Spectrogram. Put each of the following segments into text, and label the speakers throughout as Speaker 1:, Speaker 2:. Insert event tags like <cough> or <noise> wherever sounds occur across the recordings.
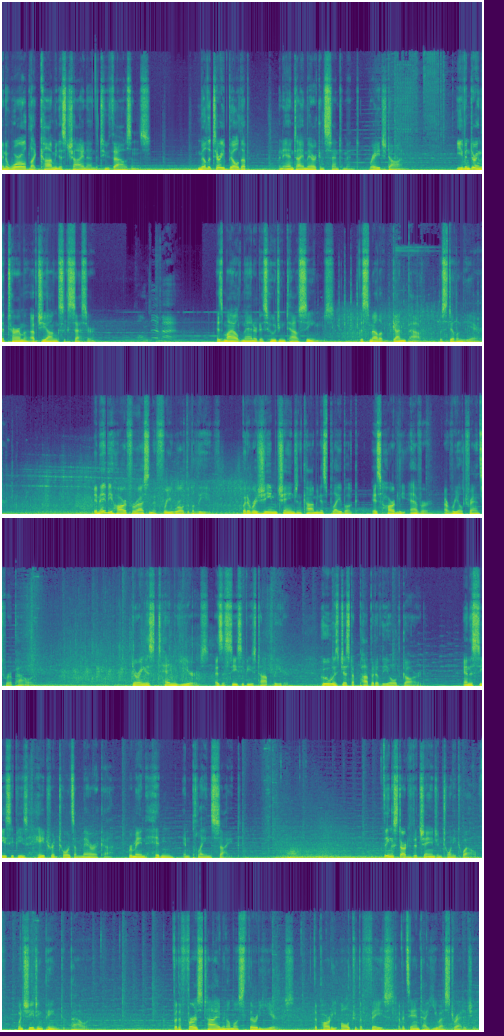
Speaker 1: in a world like communist China in the 2000s, military buildup and anti American sentiment raged on, even during the term of Jiang's successor. As mild mannered as Hu Jintao seems, the smell of gunpowder was still in the air. It may be hard for us in the free world to believe, but a regime change in the communist playbook is hardly ever a real transfer of power. During his 10 years as the CCP's top leader, Hu was just a puppet of the old guard, and the CCP's hatred towards America remained hidden in plain sight. Things started to change in 2012 when Xi Jinping took power. For the first time in almost 30 years, the party altered the face of its anti US strategy.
